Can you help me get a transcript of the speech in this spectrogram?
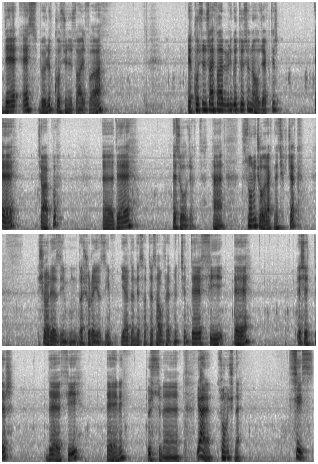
ds bölü kosinüs alfa. E kosinüs alfalar birbirini götürürse ne olacaktır? E çarpı e, d s olacaktır. Ha, sonuç olarak ne çıkacak? Şöyle yazayım bunu da. Şuraya yazayım. Yerden de tasavvur etmek için. d fi e eşittir d fi e'nin üstüne. Yani sonuç ne? Siz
